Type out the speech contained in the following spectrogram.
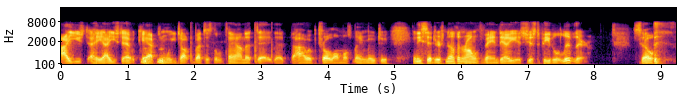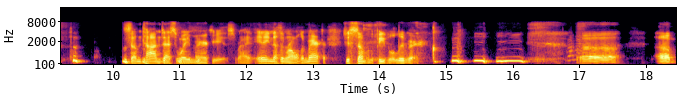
I used to, hey, I used to have a captain. When we talked about this little town that they, that the highway patrol almost made me move to, and he said there's nothing wrong with Vandalia. It's just the people that live there. So sometimes that's the way America is, right? It ain't nothing wrong with America. Just some of the people that live there. Uh, um,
